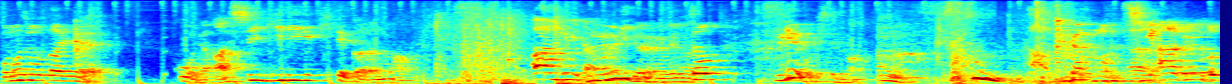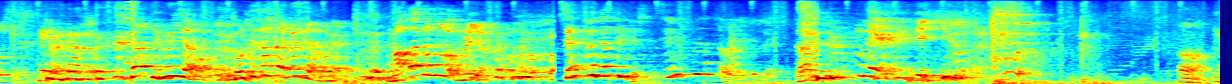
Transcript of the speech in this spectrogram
この状態でこうね足切り来てからのああ無理だ。無理だよ。めっちゃすげえ動きしてるなもう違う動きだって無理だもん。この状態無理だもん俺回る方が無理やん旋風でやってみて。し旋風だったらできるじゃないループがで。きるのかょうん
